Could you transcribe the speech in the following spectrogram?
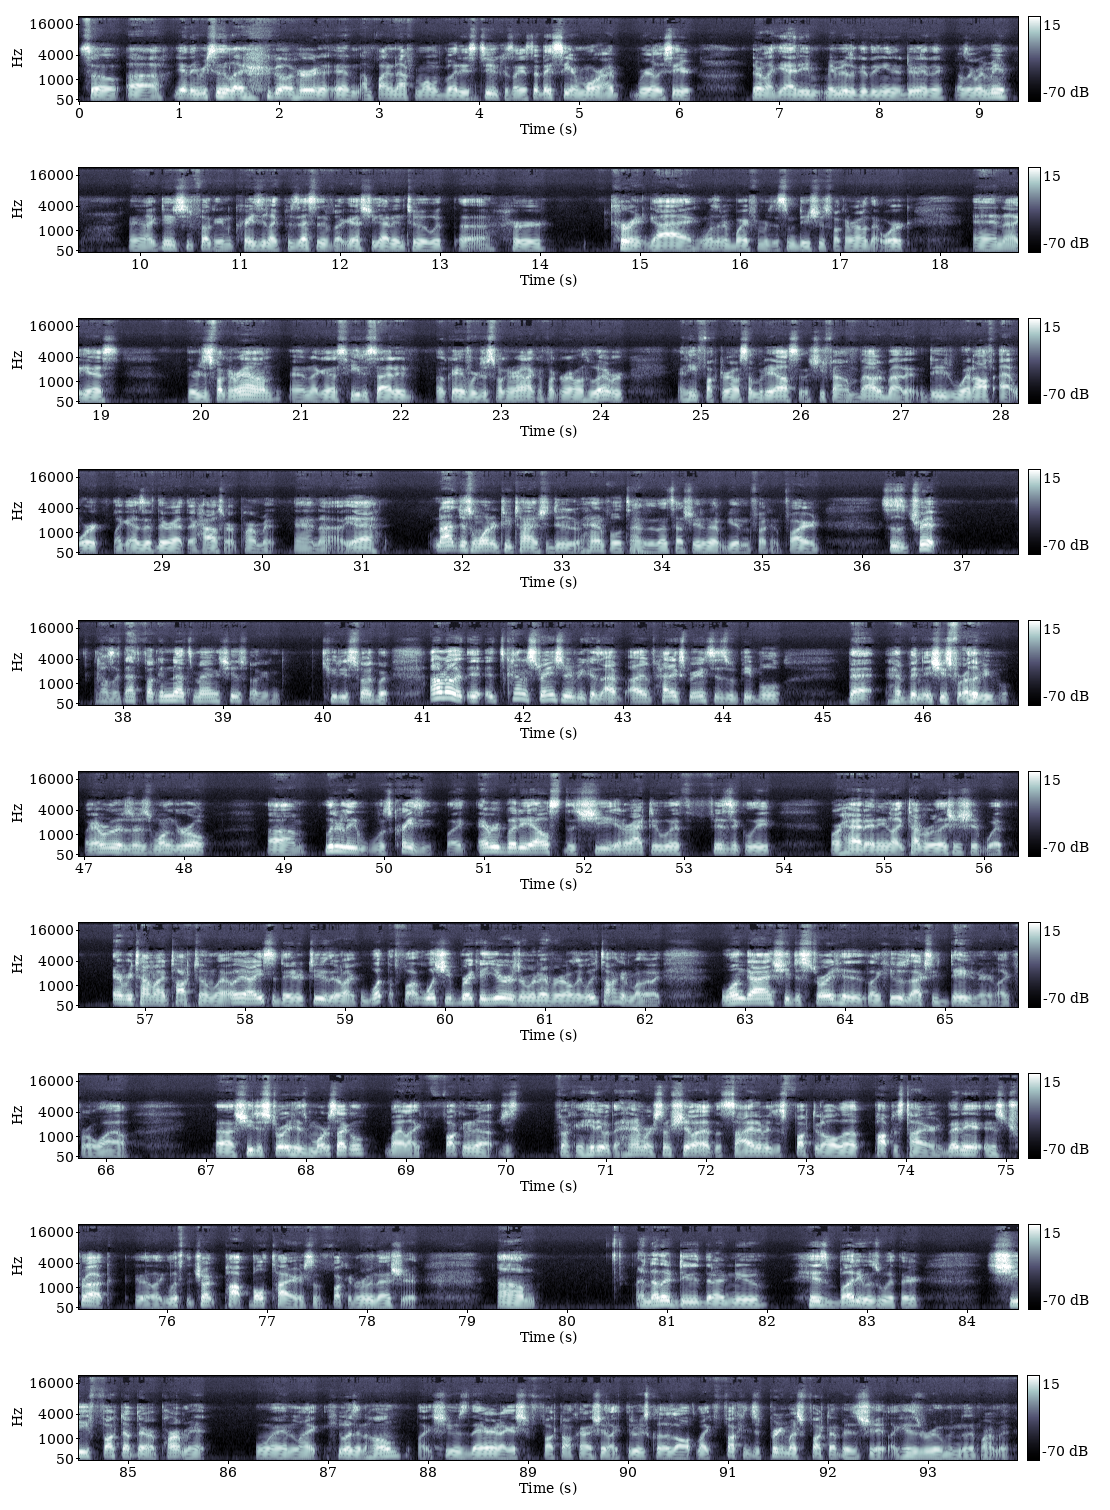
So uh, yeah, they recently let her go her, and I'm finding out from all my buddies too, because like I said, they see her more. I rarely see her. They're like, yeah, dude, maybe it was a good thing you didn't do anything. I was like, what do you mean? And like, dude, she's fucking crazy, like possessive. I guess she got into it with uh, her current guy. It wasn't her boyfriend, it was just some dude she was fucking around with at work. And I guess they were just fucking around. And I guess he decided, okay, if we're just fucking around, I can fuck around with whoever. And he fucked around with somebody else, and she found out about it. And dude went off at work, like as if they were at their house or apartment. And uh, yeah, not just one or two times. She did it a handful of times, and that's how she ended up getting fucking fired. This is a trip. I was like, that's fucking nuts, man. She was fucking cute as fuck. But I don't know. It, it, it's kind of strange to me because I've I've had experiences with people that have been issues for other people. Like I remember there's, there's one girl, um, literally was crazy. Like everybody else that she interacted with physically, or had any like type of relationship with, every time I talked to them, like, oh yeah, I used to date her too. They're like, what the fuck? What she break of yours or whatever? And I was like, what are you talking about? They're like, one guy she destroyed his like he was actually dating her like for a while. Uh, she destroyed his motorcycle by like fucking it up. Just fucking hit it with a hammer or some shit like at the side of it. Just fucked it all up. Popped his tire. Then his truck, like lift the truck, popped both tires. So fucking ruined that shit. Um, another dude that I knew, his buddy was with her. She fucked up their apartment when like he wasn't home. Like she was there, and I guess she fucked all kind of shit. Like threw his clothes all like fucking just pretty much fucked up his shit, like his room in the apartment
